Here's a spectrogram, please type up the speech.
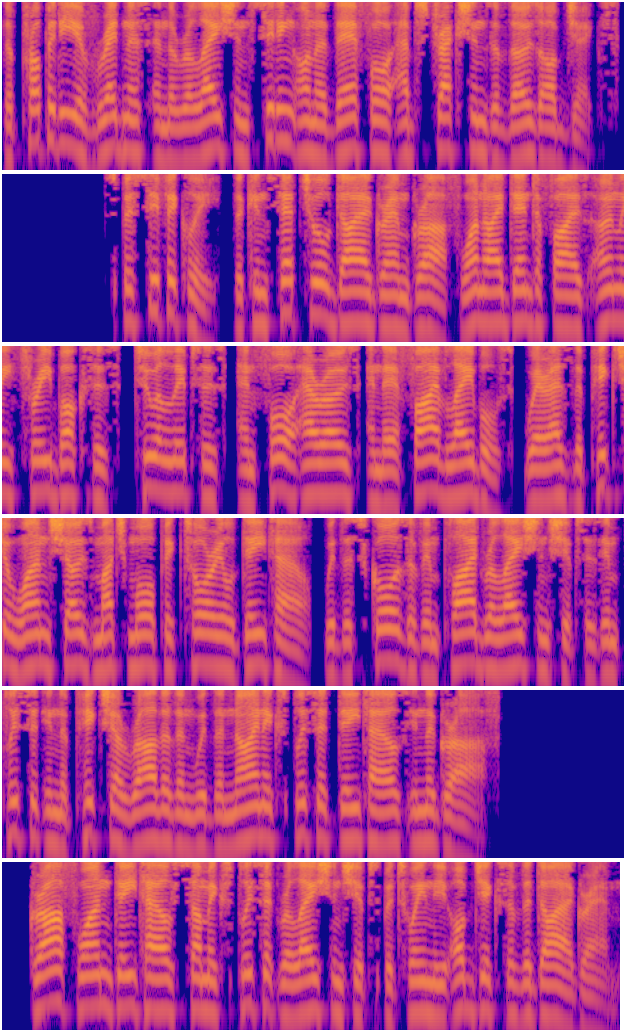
The property of redness and the relation sitting on are therefore abstractions of those objects. Specifically, the conceptual diagram graph 1 identifies only three boxes, two ellipses, and four arrows and their five labels, whereas the picture 1 shows much more pictorial detail, with the scores of implied relationships as implicit in the picture rather than with the nine explicit details in the graph. Graph 1 details some explicit relationships between the objects of the diagram.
